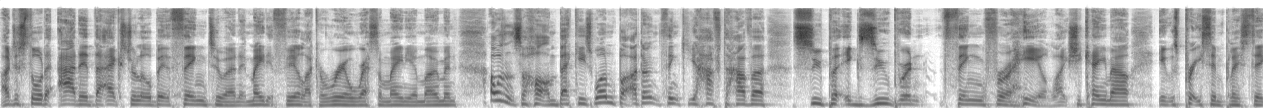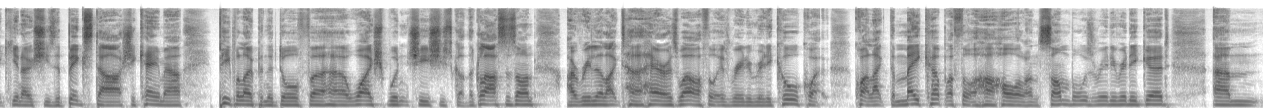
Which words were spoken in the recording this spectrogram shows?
I just thought it added that extra little bit of thing to her and it made it feel like a real WrestleMania moment. I wasn't so hot on Becky's one, but I don't think you have to have a super exuberant thing for a heel. Like she came out, it was pretty simplistic. You know, she's a big star. She came out, people opened the door for her. Why wouldn't she? She's got the glasses on. I really liked her hair as well. I thought it was really, really cool. Quite, quite like the makeup. I thought her whole ensemble was really, really good. Um,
